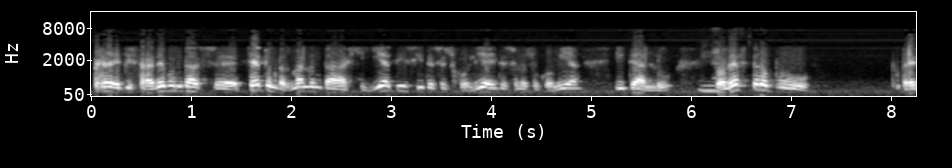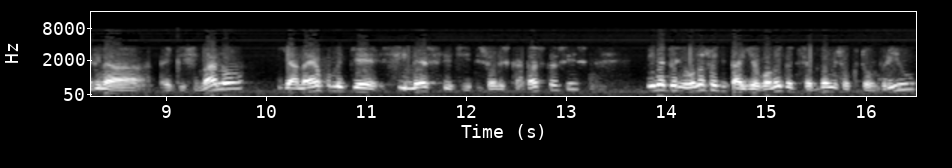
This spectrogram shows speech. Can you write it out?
επιστρατεύοντας, ε, θέτοντας μάλλον τα αρχηγεία της είτε σε σχολεία, είτε σε νοσοκομεία, είτε αλλού. Ναι. Το δεύτερο που πρέπει να επισημάνω, για να έχουμε και συνέστηση της όλης κατάστασης, είναι το γεγονός ότι τα γεγονότα της 7ης Οκτωβρίου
